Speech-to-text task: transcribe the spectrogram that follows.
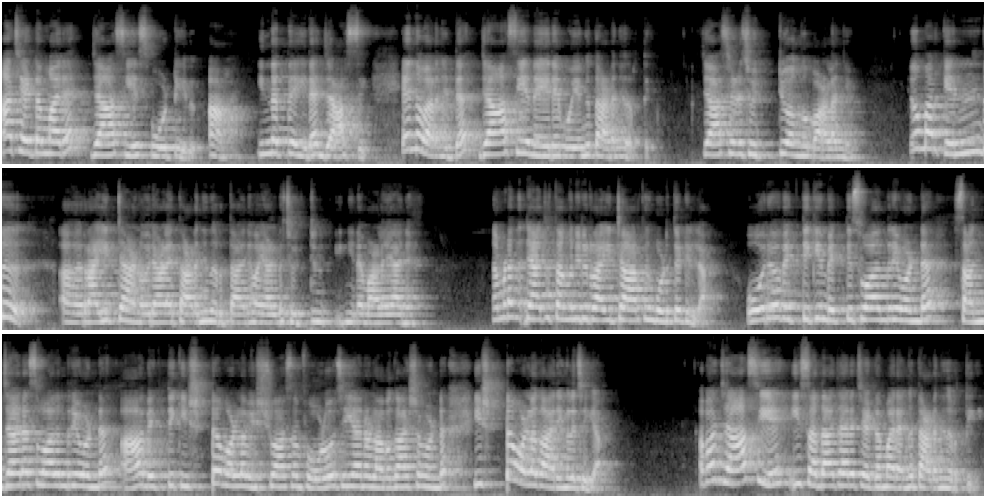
ആ ചേട്ടന്മാര് ജാസിയെ സ്പോട്ട് ചെയ്തു. ആ ഇന്നത്തെ ഇര ജാസി എന്ന് പറഞ്ഞിട്ട് ജാസിയെ നേരെ പോയി അങ്ങ് തടഞ്ഞു നിർത്തി. ജാസിയുടെ ചുറ്റും അങ്ങ് വളഞ്ഞു. ഇവന്മാർക്ക് എന്ത് റൈറ്റ് ആണ് ഒരാളെ തടഞ്ഞു നിർത്താനും അയാളുടെ ചുറ്റും ഇങ്ങനെ വളയാന്? നമ്മുടെ രാജ്യത്ത് അങ്ങനെ ഒരു റൈറ്റ് ആർക്കും കൊടുത്തിട്ടില്ല. ഓരോ വ്യക്തിക്കും വ്യക്തി സ്വാതന്ത്ര്യമുണ്ട് സഞ്ചാര സ്വാതന്ത്ര്യമുണ്ട് ആ വ്യക്തിക്ക് ഇഷ്ടമുള്ള വിശ്വാസം ഫോളോ ചെയ്യാനുള്ള അവകാശമുണ്ട് ഇഷ്ടമുള്ള കാര്യങ്ങൾ ചെയ്യാം. അപ്പോൾ ജാസിയെ ഈ സദാചാര ചേട്ടന്മാർ അങ്ങ് തടഞ്ഞു നിർത്തി.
